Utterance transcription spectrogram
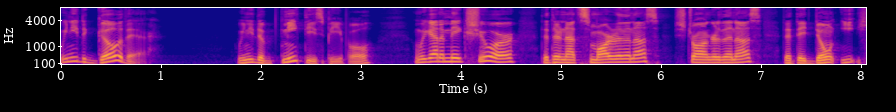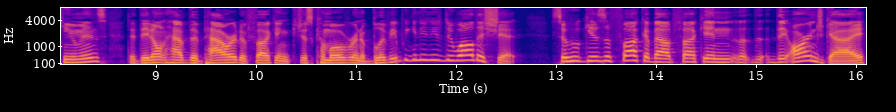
We need to go there. We need to meet these people. And we got to make sure that they're not smarter than us, stronger than us, that they don't eat humans, that they don't have the power to fucking just come over and obliviate. We need to do all this shit. So who gives a fuck about fucking the, the orange guy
